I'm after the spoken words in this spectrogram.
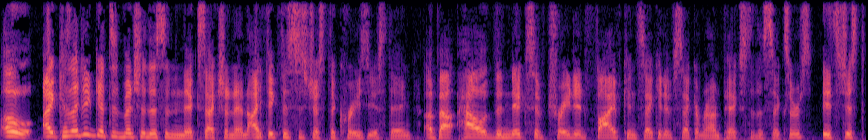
oh, I, cause I did get to mention this in the Knicks section, and I think this is just the craziest thing about how the Knicks have traded five consecutive second round picks to the Sixers. It's just,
